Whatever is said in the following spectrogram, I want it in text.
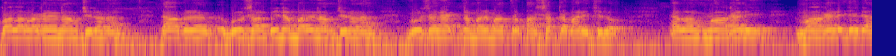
কলা বাগানের নাম ছিল না। তারপরে গুলশান দুই নম্বরে নাম ছিল না। গুলশান এক নম্বরে মাত্র পাঁচ, সাতটা বাড়ি ছিল। এবং মহাখালী মহাখালী যেটা,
